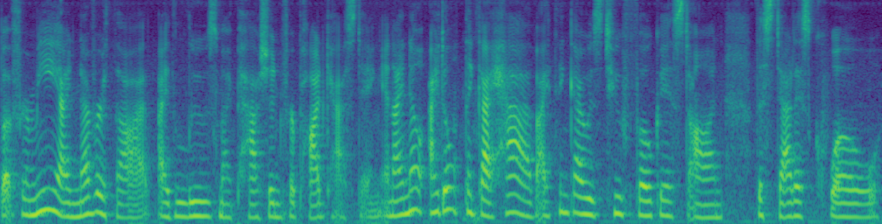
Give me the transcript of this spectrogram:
But for me, I never thought I'd lose my passion for podcasting. And I know I don't think I have. I think I was too focused on the status quo,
